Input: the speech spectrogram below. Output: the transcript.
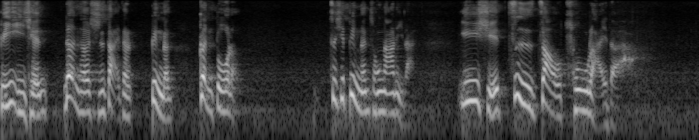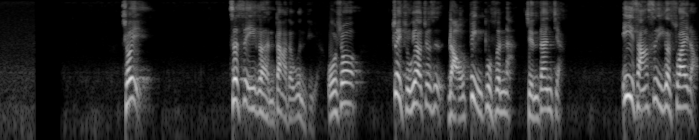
比以前任何时代的病人更多了。这些病人从哪里来？医学制造出来的。所以这是一个很大的问题。我说最主要就是老病不分啦。简单讲，异常是一个衰老，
